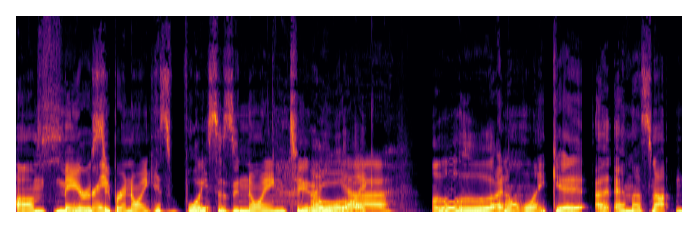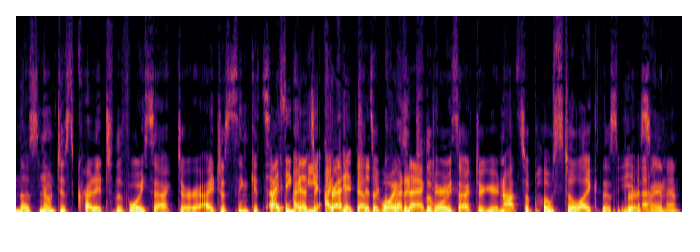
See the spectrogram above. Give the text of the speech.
Um, Mayor is super annoying. His voice is annoying too. Like, yeah. I don't like it, and that's not that's no discredit to the voice actor. I just think it's. I think that's mean, a I credit think to that's the a voice credit to the voice actor. You're not supposed to like this Yeah. person, and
